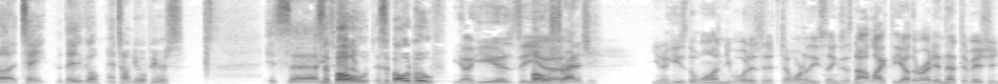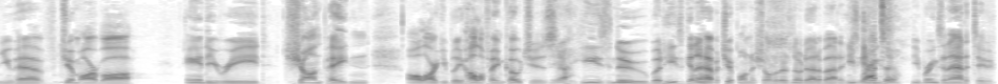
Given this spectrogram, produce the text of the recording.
uh, take. But there you go, Antonio Pierce. It's uh, it's a bold gonna, it's a bold move. Yeah, he is the bold uh, strategy. You know, he's the one. What is it? Uh, one of these things is not like the other, right? In that division, you have Jim Harbaugh, Andy Reid, Sean Payton, all arguably Hall of Fame coaches. Yeah. He's new, but he's going to have a chip on his shoulder. There's no doubt about it. He he's brings got to. he brings an attitude,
